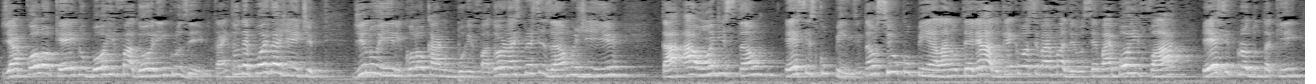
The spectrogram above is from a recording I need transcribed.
Já coloquei no borrifador inclusive, tá? Então depois da gente diluir e colocar no borrifador, nós precisamos de ir tá? Aonde estão esses cupins. Então, se o cupim é lá no telhado, o que, que você vai fazer? Você vai borrifar esse produto aqui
